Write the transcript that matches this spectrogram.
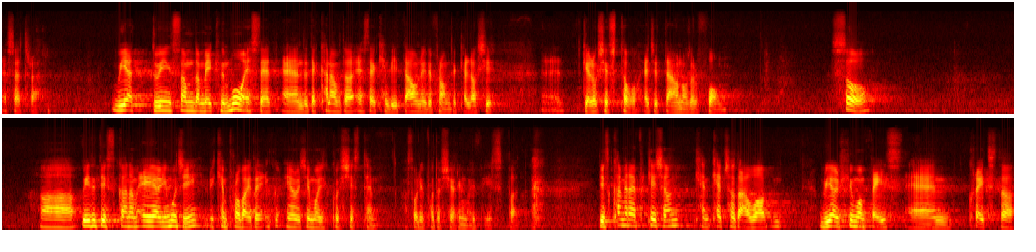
etc. We are doing some the making more asset, and that kind of the asset can be downloaded from the Galaxy, uh, Galaxy Store as a downloader form. So, Uh, with this kind of AR emoji, we can provide an emoji ecosystem. Sorry for the sharing my face, but this camera application can capture our real human face and create the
